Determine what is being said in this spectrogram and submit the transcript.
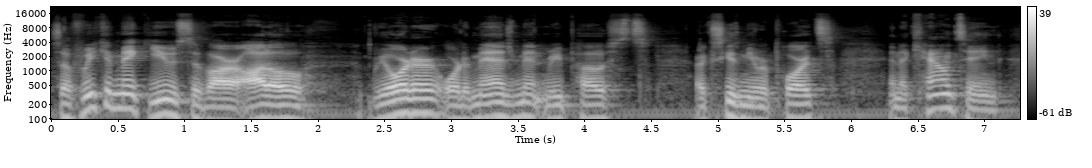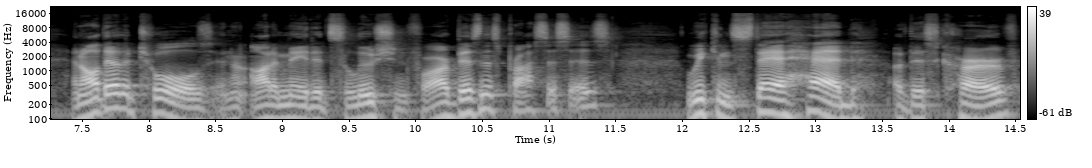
So if we can make use of our auto reorder, order management, reposts, or excuse me, reports, and accounting, and all the other tools in an automated solution for our business processes, we can stay ahead of this curve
